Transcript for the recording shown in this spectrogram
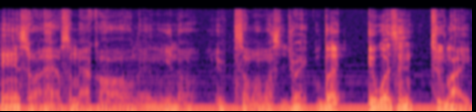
and so I have some alcohol, and you know, if someone wants to drink, but it wasn't to like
